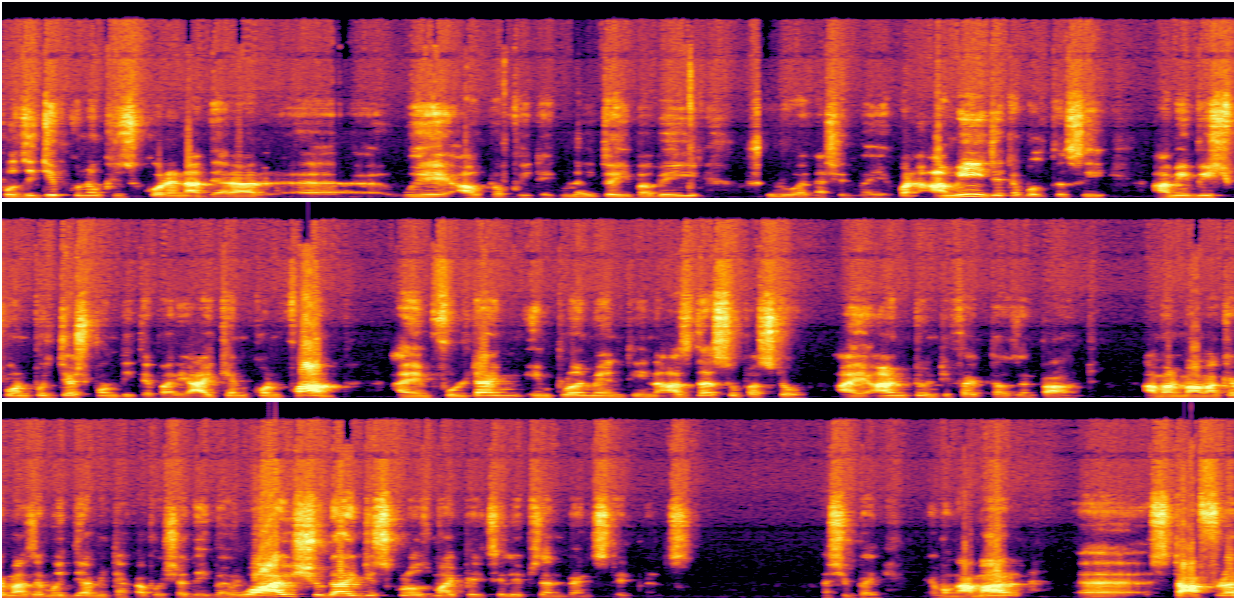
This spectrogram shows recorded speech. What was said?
পজিটিভ কোনো কিছু করে না there are way out of it এগুলাই তো এইভাবেই শুরু হয় নাসিদ ভাই। এখন আমি যেটা বলতেছি আমি বিশ পন পঞ্চাশ পন দিতে পারি। I can confirm employment in Asda super store I earn twenty five thousand pound আমার মামাকে মাঝে মধ্যে আমি টাকা পয়সা দিই ভাই। Why should I disclose my pay slips and bank statements Asif ভাই, এবং আমার স্টাফরা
